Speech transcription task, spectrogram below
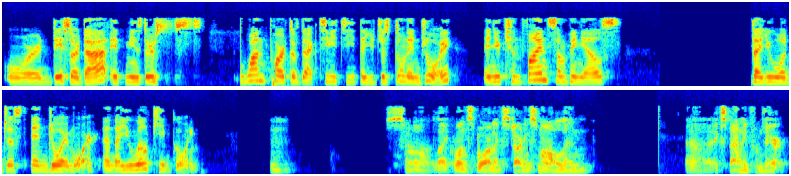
or this or that. It means there's one part of the activity that you just don't enjoy and you can find something else that you will just enjoy more and that you will keep going. Mm. So like once more, like starting small and expanding from there.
